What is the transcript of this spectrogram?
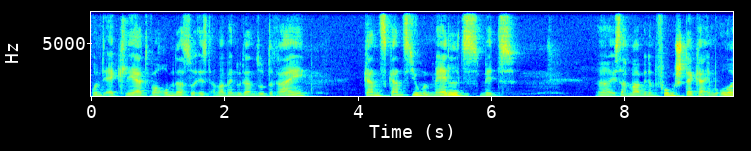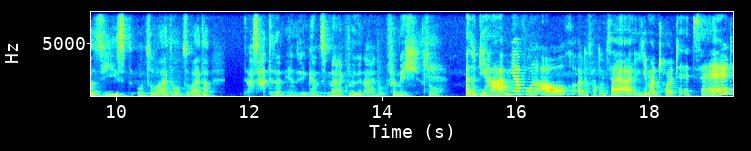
und erklärt, warum das so ist. Aber wenn du dann so drei ganz, ganz junge Mädels mit, äh, ich sag mal, mit einem Funkstecker im Ohr siehst und so weiter und so weiter, das hatte dann irgendwie einen ganz merkwürdigen Eindruck für mich. So. Also die haben ja wohl auch, äh, das hat uns ja jemand heute erzählt,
